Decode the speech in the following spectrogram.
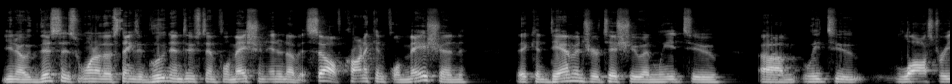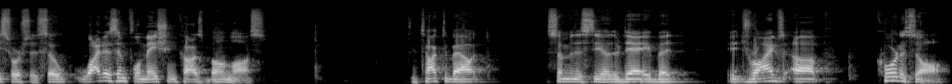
you know, this is one of those things that gluten-induced inflammation in and of itself, chronic inflammation, it can damage your tissue and lead to um, lead to lost resources. So, why does inflammation cause bone loss? I talked about some of this the other day, but it drives up cortisol.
